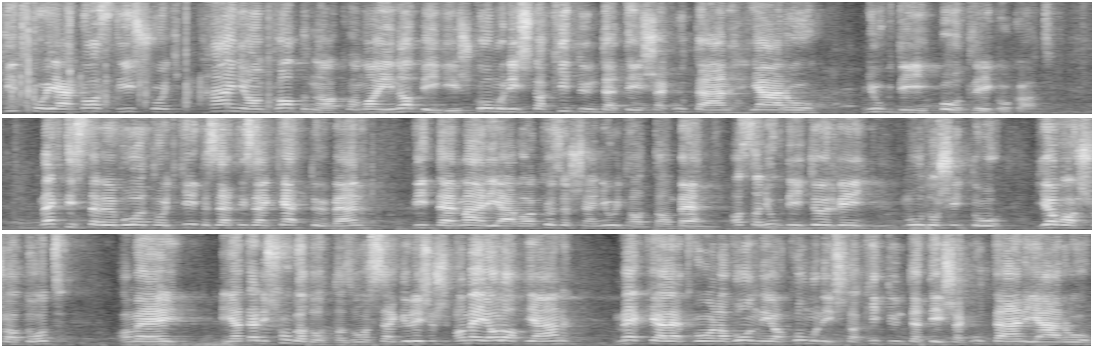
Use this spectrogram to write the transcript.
Titkolják azt is, hogy hányan kapnak a mai napig is kommunista kitüntetések után járó nyugdíjpótlékokat. Megtisztelő volt, hogy 2012-ben Witter Máriával közösen nyújthattam be azt a nyugdíjtörvény módosító javaslatot, amely ilyet el is fogadott az országgyűlés, és amely alapján meg kellett volna vonni a kommunista kitüntetések után járó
